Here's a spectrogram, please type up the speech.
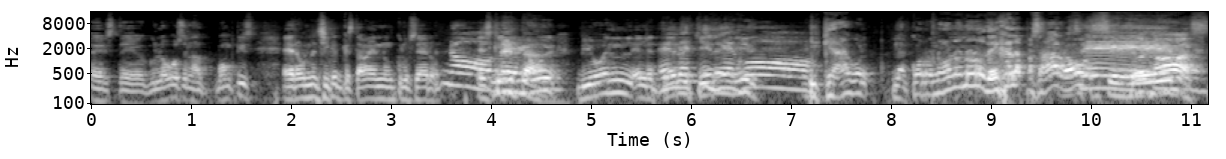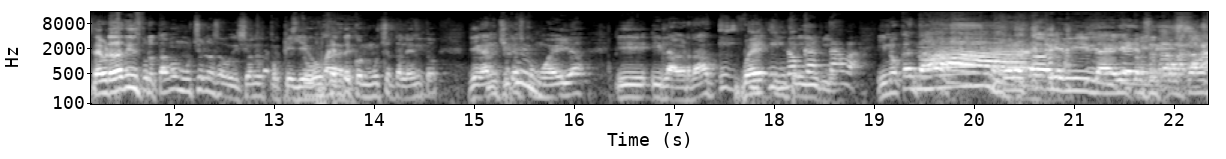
este, globos en las pompis. Era una chica que estaba en un crucero. No, es que vio, vio el, el letrero El y quiere ir. ¿Y qué hago? La corro. No, no, no, no, déjala pasar, vamos. Sí. No, de verdad disfrutamos mucho las audiciones porque llegó padre. gente con mucho talento. Llegaron chicas como ella y, y la verdad Y- fue y- y no cantaba. Y no cantaba. Pero estaba bien linda ella con sus pompones.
